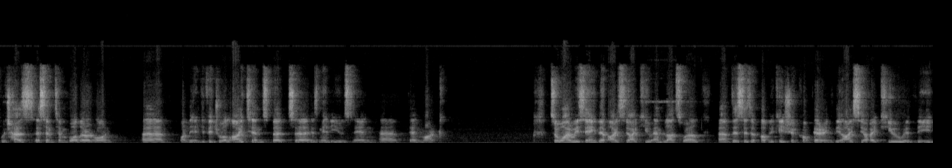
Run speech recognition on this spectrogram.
which has a symptom bother on um, on the individual items, but uh, is mainly used in uh, Denmark. So why are we saying the ICIQ MLUTs? Well, um, this is a publication comparing the ICIQ with the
